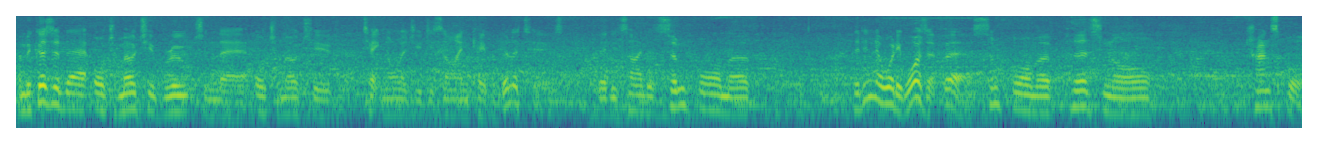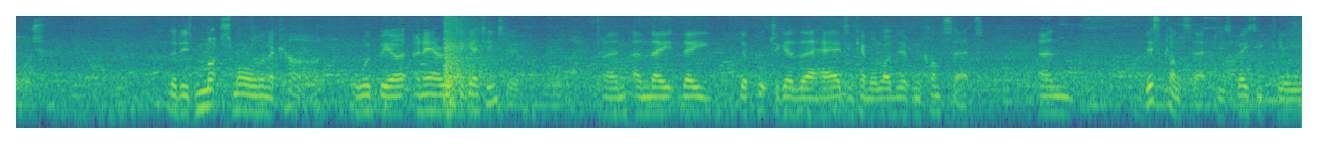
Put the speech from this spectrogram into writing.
And because of their automotive roots and their automotive technology design capabilities, they decided some form of, they didn't know what it was at first, some form of personal transport that is much smaller than a car would be a, an area to get into. And, and they, they, they put together their heads and came up with a lot of different concepts. And this concept is basically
